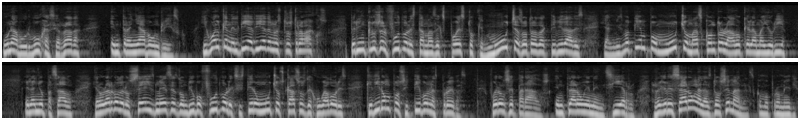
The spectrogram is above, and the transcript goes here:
una burbuja cerrada entrañaba un riesgo, igual que en el día a día de nuestros trabajos. Pero incluso el fútbol está más expuesto que muchas otras actividades y al mismo tiempo mucho más controlado que la mayoría. El año pasado, y a lo largo de los seis meses donde hubo fútbol, existieron muchos casos de jugadores que dieron positivo en las pruebas. Fueron separados, entraron en encierro, regresaron a las dos semanas como promedio.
